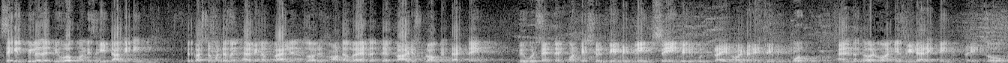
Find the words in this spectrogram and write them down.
Second pillar that we work on is retargeting. If the customer doesn't have enough balance or is not aware that their card is blocked at that time, we would send them contextual payment links saying that you could try an alternate payment mode. And the third one is redirecting, right? So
